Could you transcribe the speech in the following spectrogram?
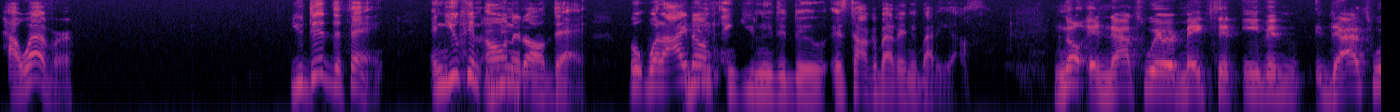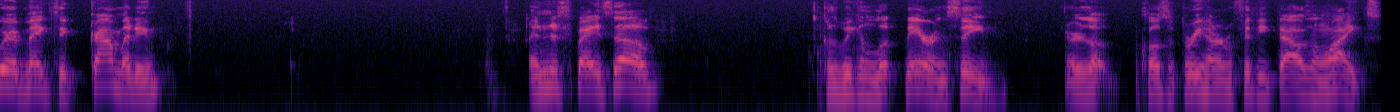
However, you did the thing, and you can own Mm-hmm. it all day. But what I don't think you need to do is talk about anybody else. No, and that's where it makes it even. That's where it makes it comedy. In the space of, because we can look there and see, there's a close to three hundred fifty thousand likes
